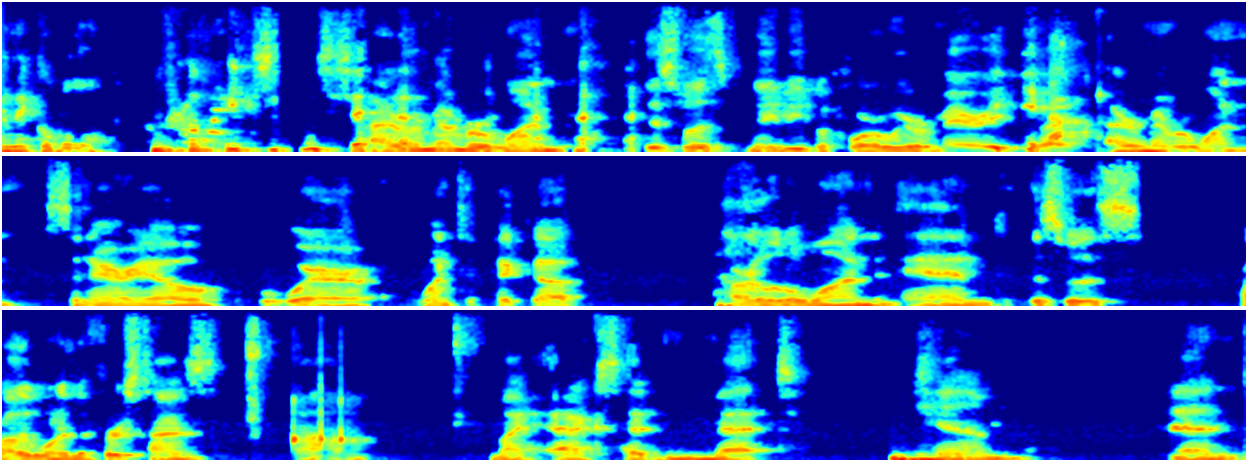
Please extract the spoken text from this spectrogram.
amicable relationship. I remember one, this was maybe before we were married, yeah. but I remember one scenario where I went to pick up our little one, and this was probably one of the first times um, my ex had met mm-hmm. Kim, and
